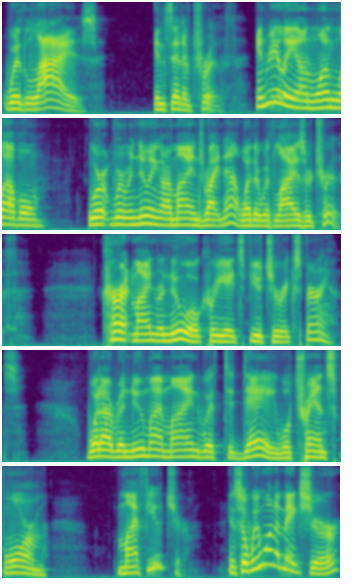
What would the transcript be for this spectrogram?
with lies instead of truth. And really, on one level, we're, we're renewing our minds right now, whether with lies or truth. Current mind renewal creates future experience. What I renew my mind with today will transform my future. And so we want to make sure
